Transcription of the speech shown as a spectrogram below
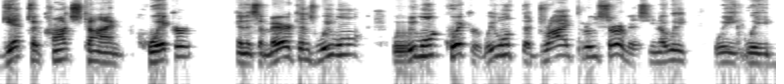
get to crunch time quicker, and as Americans, we want we want quicker. We want the drive-through service. You know, we we we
